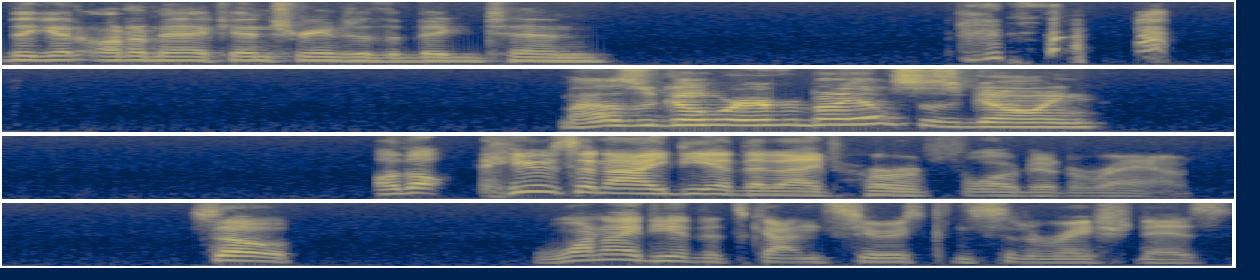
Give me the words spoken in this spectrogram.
They get automatic entry into the Big Ten. Might as well go where everybody else is going. Although, here's an idea that I've heard floated around. So, one idea that's gotten serious consideration is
